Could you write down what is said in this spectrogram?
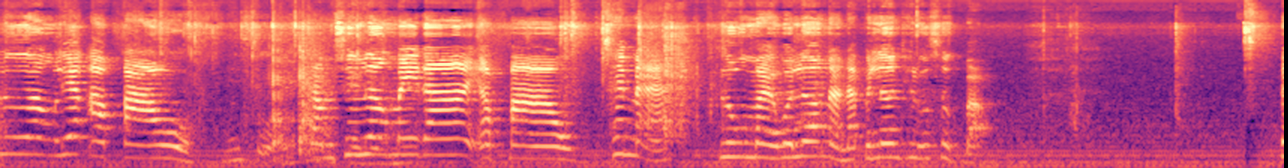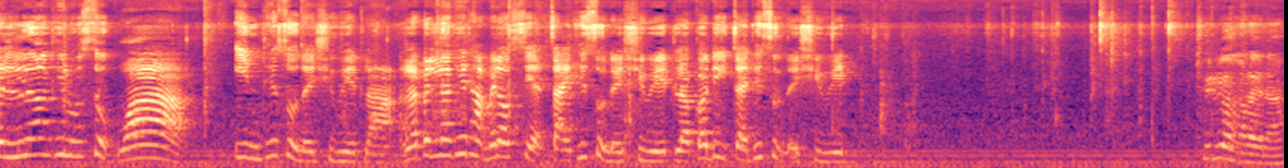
เรื่องเรียกอาเปานี่สวยจำชื่อเรื่องไม่ได้อาเปา ใช่ไหมรู้ไหมว่าเรื่องนั้นนะเป็นเรื่องที่รู้สึกแบบ เป็นเรื่องที่รู้สึกว่าอินที่สุดในชีวิตละ และเป็นเรื่องที่ทำให้เราเสียใจที่สุดในชีวิต แล้วก็ดีใจที่สุดในชีวิต ชื่อเรื่องอะไรนะ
